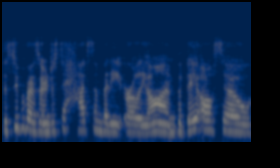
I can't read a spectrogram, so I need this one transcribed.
the supervisor and just to have somebody early on but they also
